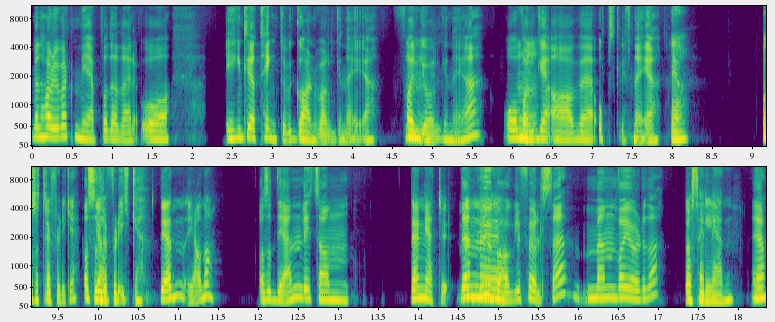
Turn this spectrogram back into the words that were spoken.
Men har du vært med på det der og egentlig har tenkt over garnvalget nøye, fargevalget nøye, og Mm. valget av oppskriftnøye. oppskrift nøye, Og så treffer det ikke. og så ja. treffer det ikke? Det er, en- ja da. Altså, det er en litt sånn Det er en nedtur. Det er en Men, eh, ubehagelig følelse, men hva gjør du da? Da selger jeg den. Ja.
